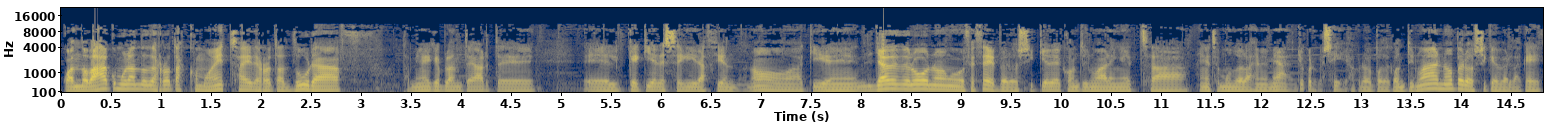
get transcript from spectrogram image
cuando vas acumulando derrotas como esta y derrotas duras, también hay que plantearte el qué quieres seguir haciendo, ¿no? Aquí en, ya desde luego no en UFC, pero si quieres continuar en esta en este mundo de las MMA, yo creo que sí, yo creo que puede continuar, ¿no? Pero sí que es verdad que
